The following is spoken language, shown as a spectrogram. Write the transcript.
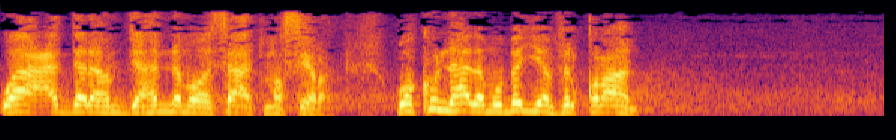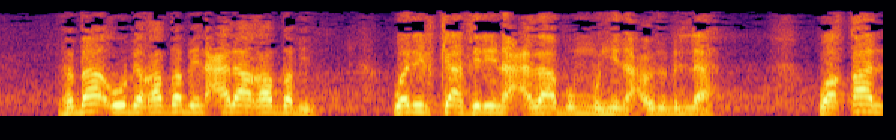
وأعد لهم جهنم وساءت مصيرا. وكل هذا مبين في القرآن. فباءوا بغضب على غضب. وللكافرين عذاب مهين أعوذ بالله. وقال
